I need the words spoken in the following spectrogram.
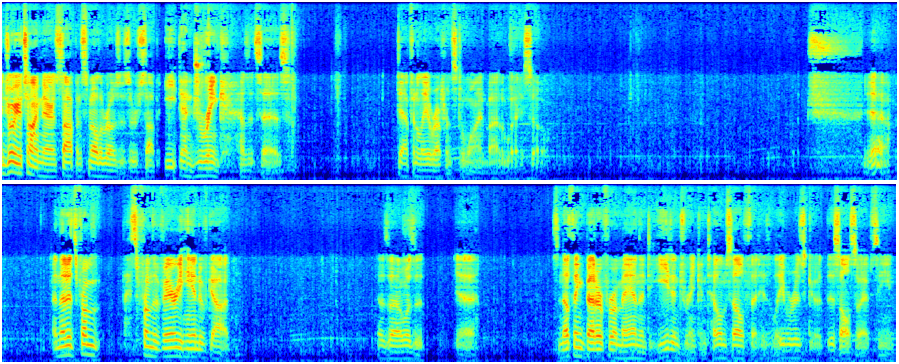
enjoy your time there and stop and smell the roses or stop eat and drink as it says. Definitely a reference to wine by the way, so Yeah. And that it's from it's from the very hand of God. As uh was it yeah. It's nothing better for a man than to eat and drink and tell himself that his labor is good. This also I have seen,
